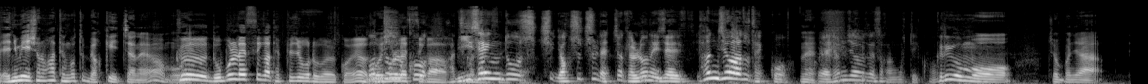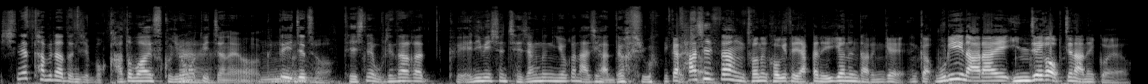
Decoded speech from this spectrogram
애니메이션화 된 것도 몇 개 있잖아요. 뭐 그 노블레스가 대표적으로 그럴 거예요. 노블레스가 미생도. 수출, 역수출 됐죠. 결론은 이제 현지화도 됐고, 네. 네, 현지화돼서 간 것도 있고. 그리고 뭐 저 뭐냐 신의 탑이라든지 뭐 갓 오브 하이스쿨 이런 네. 것도 있잖아요. 음, 근데 이제 그렇죠. 대신에 우리나라가 그 애니메이션 제작 능력은 아직 안 돼가지고. 그러니까 사실상 저는 거기서 약간 의견은 다른 게, 그러니까 우리나라에 인재가 없진 않을 거예요.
